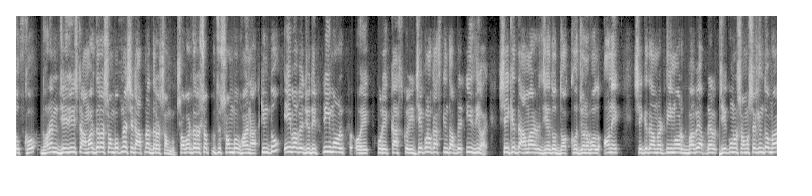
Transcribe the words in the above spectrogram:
দক্ষ। ধরেন যে জিনিসটা আমার দ্বারা সম্ভব না, সেটা আপনার দ্বারা সম্ভব। সবার দ্বারা সবকিছু সম্ভব হয় না, কিন্তু এইভাবে যদি টিম ওয়ার্ক করে কাজ করি, যে কোনো কাজ কিন্তু আপনার ইজি হয়। সেই ক্ষেত্রে আমার যেহেতু দক্ষ, জনবল অনেক, সেক্ষেত্রে আমরা টিম ওয়ার্ক ভাবে আপনার যে কোনো সমস্যা কিন্তু আমরা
